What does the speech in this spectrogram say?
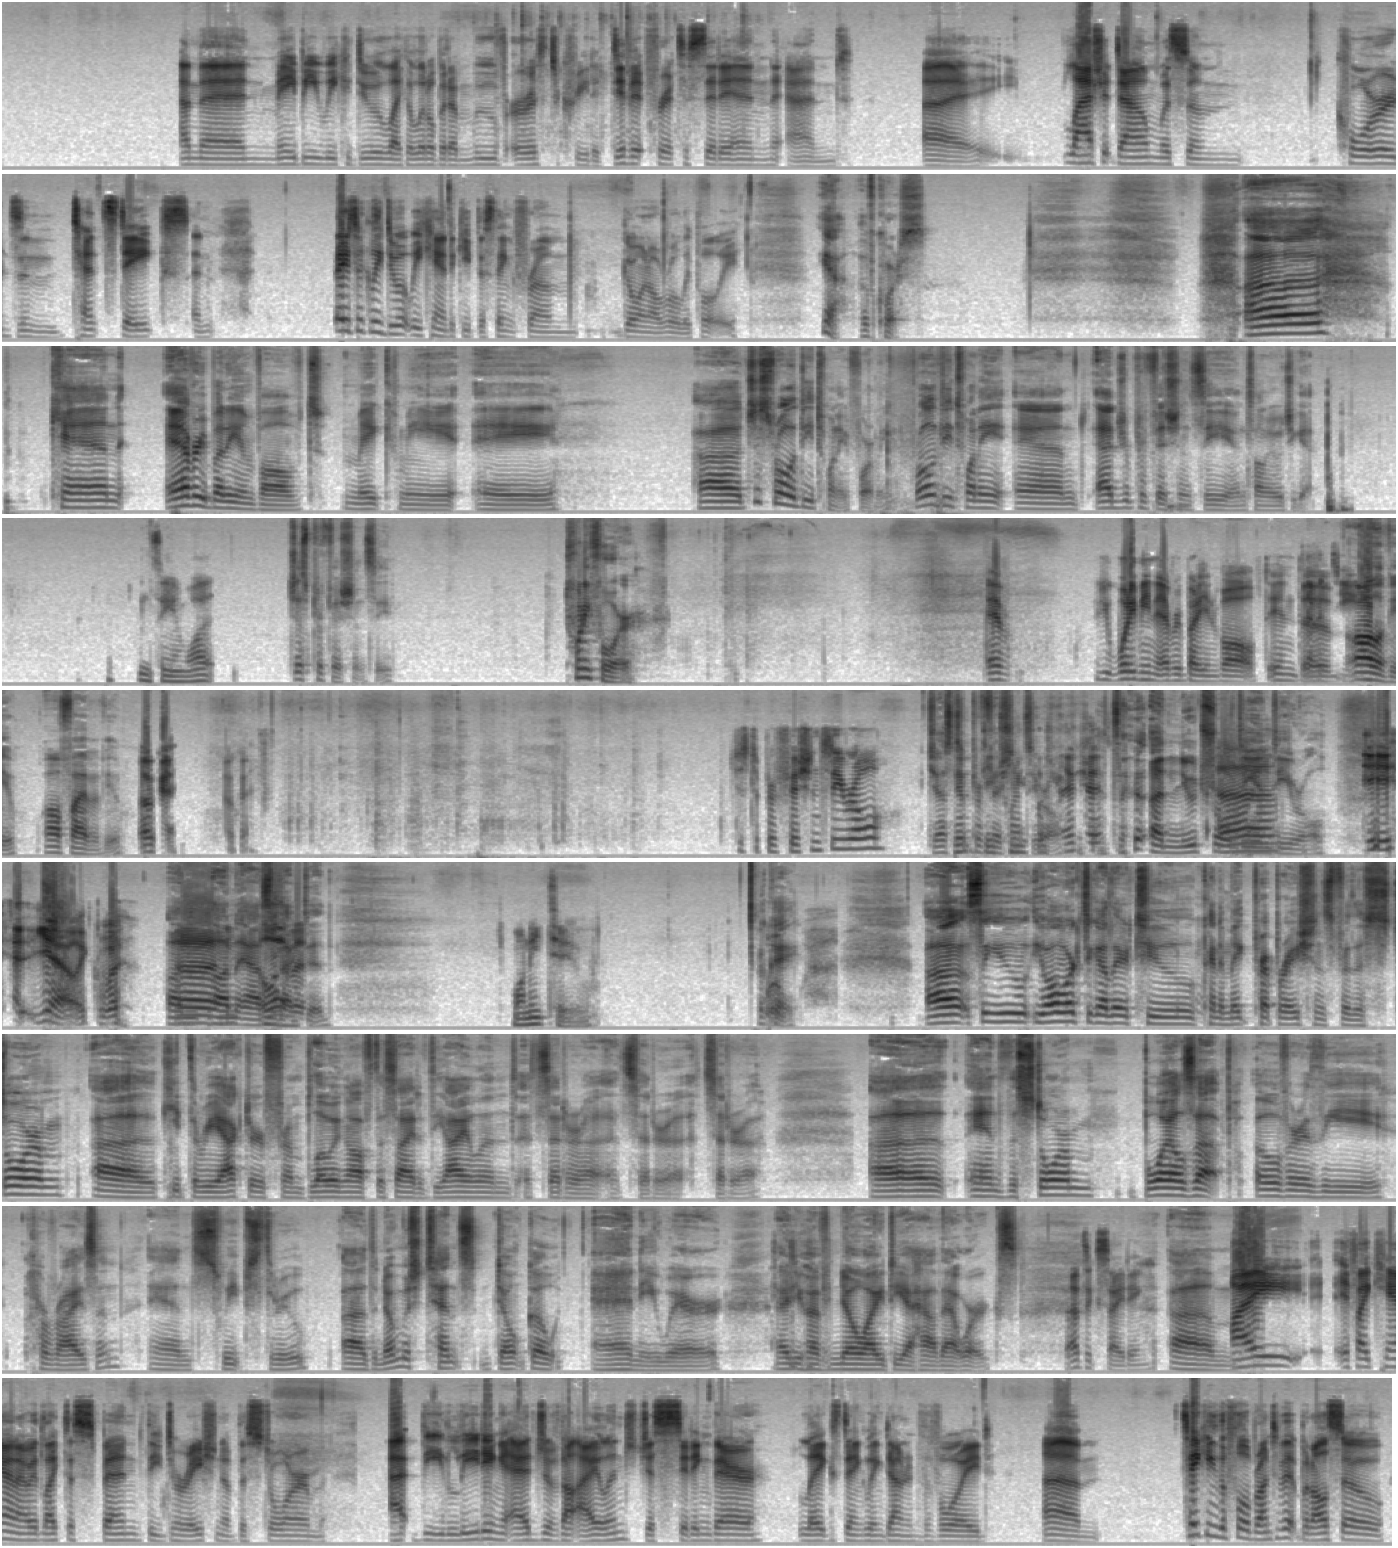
and then maybe we could do like a little bit of move Earth to create a divot for it to sit in, and uh, lash it down with some cords and tent stakes, and basically do what we can to keep this thing from going all roly poly. Yeah, of course. Uh, can everybody involved make me a uh just roll a d20 for me. Roll a d20 and add your proficiency and tell me what you get. And seeing what? Just proficiency. 24. Ev- what do you mean everybody involved in the? 17. All of you, all five of you. Okay, okay. Just a proficiency roll? Just Yep, a proficiency D20 roll. Okay. It's a neutral Um, D&D roll. yeah, like what? Un- um, unaspected. 22. Okay. Uh, so you you all work together to kind of make preparations for the storm, uh, keep the reactor from blowing off the side of the island, etc., etc., etc. Uh, and the storm boils up over the horizon and sweeps through. Uh, the gnomish tents don't go anywhere, and you have no idea how that works. That's exciting. Um, I, if I can, I would like to spend the duration of the storm at the leading edge of the island, just sitting there, legs dangling down into the void, um, taking the full brunt of it, but also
